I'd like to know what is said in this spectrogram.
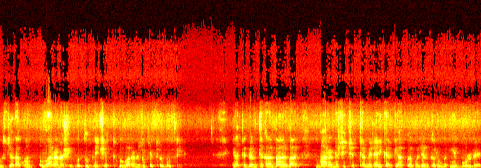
उस जगह को हम वाराणसी बोलते अपने क्षेत्र को वाराणसी क्षेत्र बोलते हैं। यहाँ पे ग्रंथकार बार बार वाराणसी क्षेत्र में रह करके आपका भजन करूँगा, ये बोल रहे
